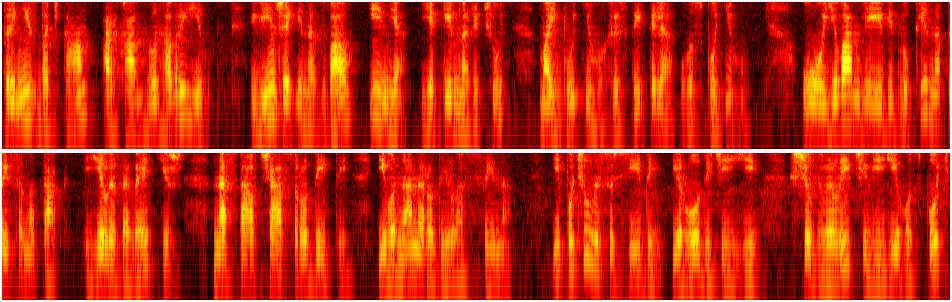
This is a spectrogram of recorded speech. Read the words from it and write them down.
приніс батькам Архангел Гавриїл. Він же і назвав ім'я, яким наречуть майбутнього Хрестителя Господнього. У Євангелії від Луки написано так: Єлизаветі ж настав час родити, і вона народила сина. І почули сусіди і родичі її, що звеличив її Господь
